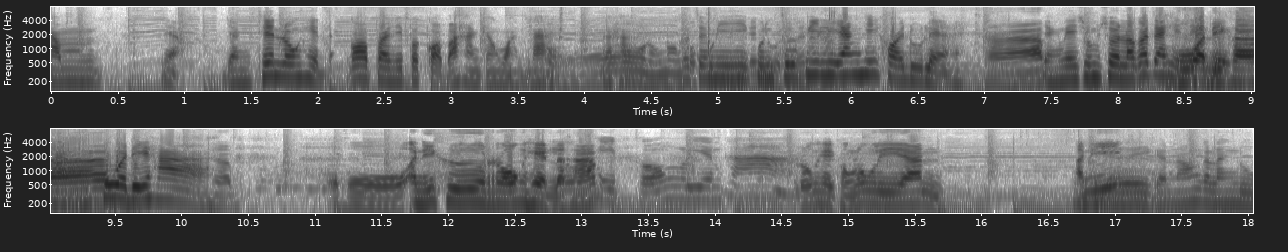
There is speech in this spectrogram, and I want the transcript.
นำเนี่ยอย่างเช่นโรงเห็ดก็ไปประกอบอาหารกลางวันได้นะคะโอ้น้องๆก็ก็จะมีฝึกคุณกันอยู่ครูเลยนะ พี่เลี้ยงที่คอยดูแล ครับ อย่างในชุมชนเราก็จะเห็นครูสวัสดีเกๆครับครูสวัสดีค่ะ ครับโอ้โห อันนี้คือโรงเห็ดเหรอครับเห็ดของเรียนค่ะโรงเห็ดของโรงเรียน อันนี้เลยกับน้องกำลังดู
